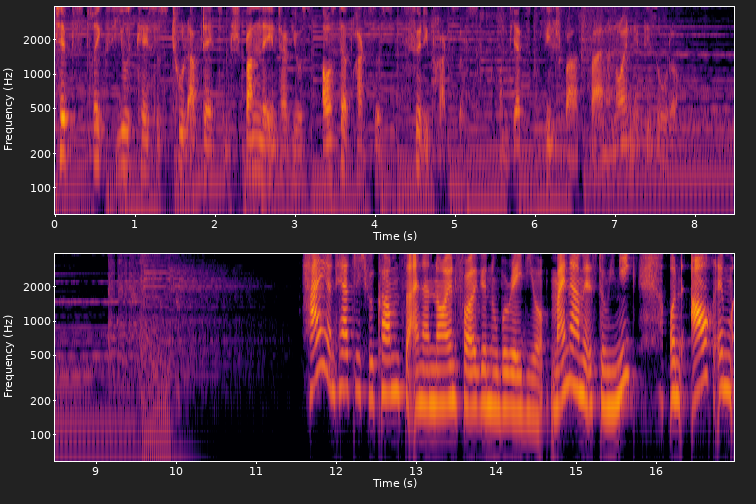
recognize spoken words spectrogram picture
Tipps, Tricks, Use Cases, Tool Updates und spannende Interviews aus der Praxis für die Praxis. Und jetzt viel Spaß bei einer neuen Episode. Hi und herzlich willkommen zu einer neuen Folge Nubo Radio. Mein Name ist Dominique und auch im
